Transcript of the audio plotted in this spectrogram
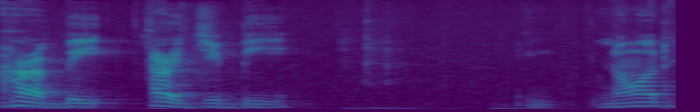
RB, RGB node?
